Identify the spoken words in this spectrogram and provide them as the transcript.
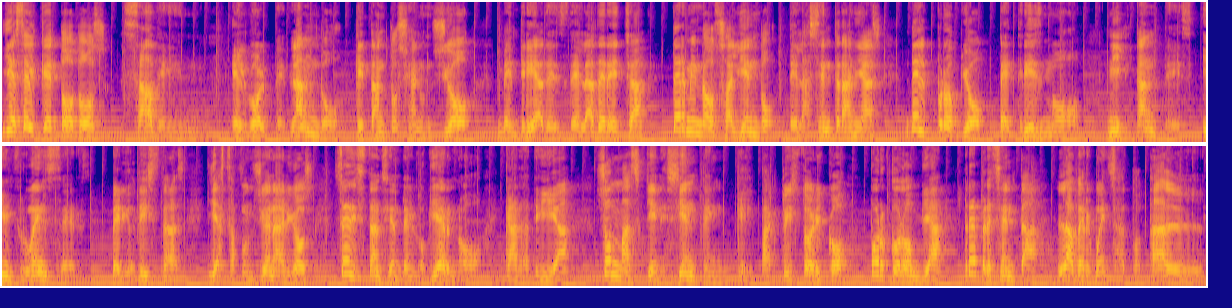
y es el que todos saben. El golpe blando, que tanto se anunció vendría desde la derecha, terminó saliendo de las entrañas del propio petrismo. Militantes, influencers, periodistas y hasta funcionarios se distancian del gobierno. Cada día son más quienes sienten que el pacto histórico por Colombia representa la vergüenza total.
